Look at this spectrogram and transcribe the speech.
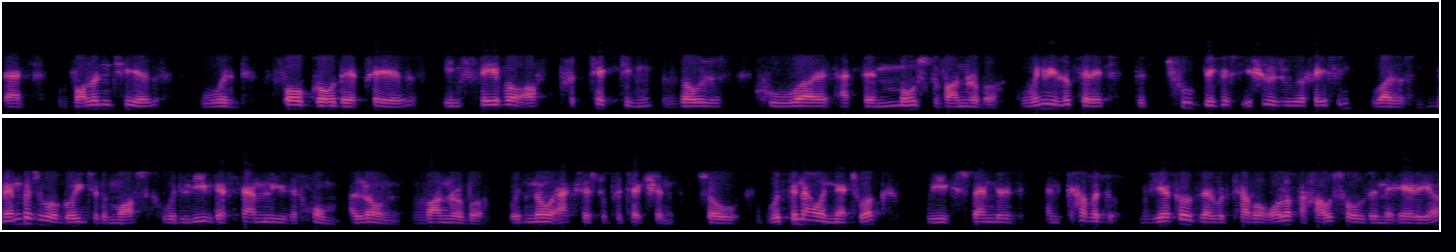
that volunteers would forego their prayers in favor of protecting those who were at their most vulnerable. When we looked at it, the two biggest issues we were facing was members who were going to the mosque would leave their families at home alone, vulnerable, with no access to protection. So within our network, we expanded and covered vehicles that would cover all of the households in the area.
